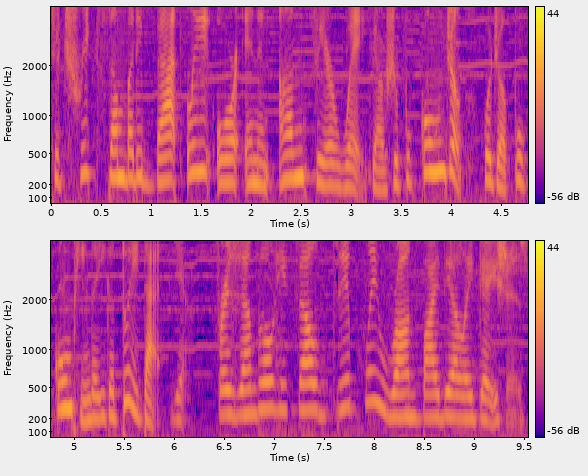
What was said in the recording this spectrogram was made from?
，to treat somebody badly or in an unfair way，表示不公正或者不公平的一个对待。Yeah. For example, he felt deeply wronged by the allegations.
